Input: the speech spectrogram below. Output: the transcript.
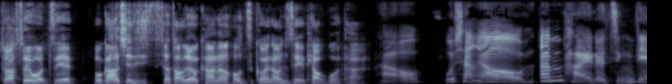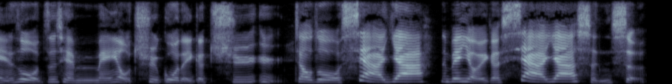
对啊，所以我直接，我刚刚其实早就有看到那个猴子公园，那我就直接跳过它。好，我想要安排的景点也是我之前没有去过的一个区域，叫做下鸭，那边有一个下鸭神社。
